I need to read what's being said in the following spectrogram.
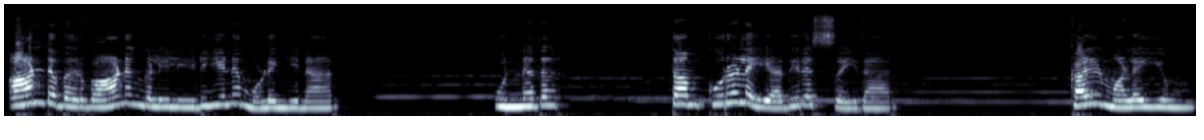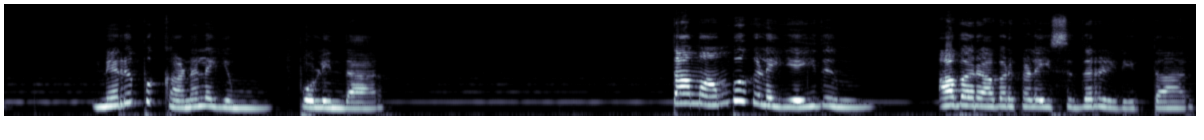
ஆண்டவர் வானங்களில் இடியென முழங்கினார். உன்னதர் தம் குரலை அதிரச் செய்தார். கல்மலையும் நெருப்பு கனலையும் பொழிந்தார். தாம் அம்புகளை எய்தும் அவர் அவர்களை சிதறடித்தார்.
